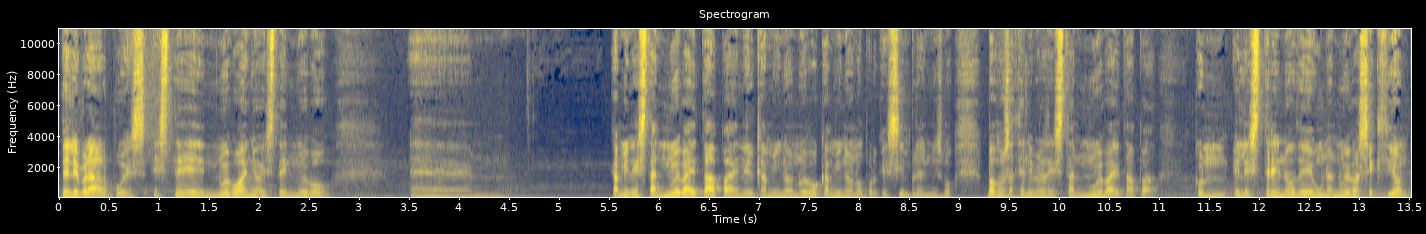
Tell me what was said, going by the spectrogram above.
celebrar pues este nuevo año, este nuevo... Eh, también esta nueva etapa en el camino, nuevo camino no, porque es siempre el mismo. Vamos a celebrar esta nueva etapa con el estreno de una nueva sección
